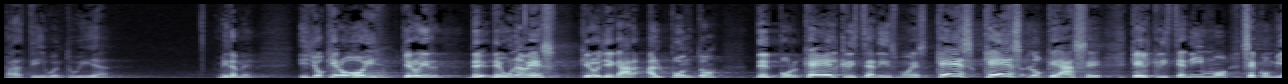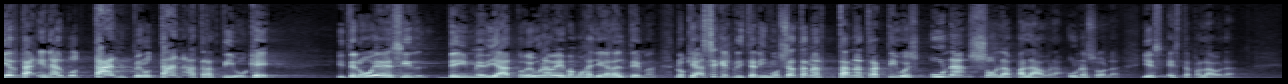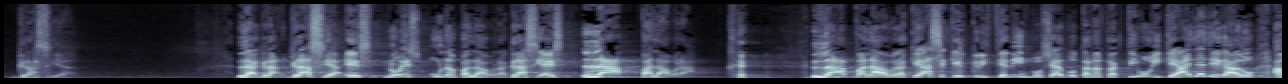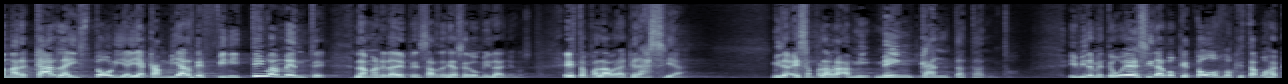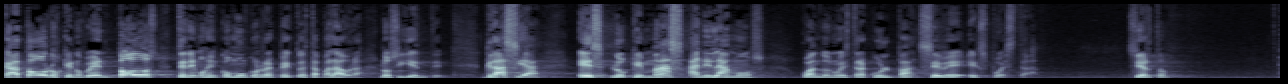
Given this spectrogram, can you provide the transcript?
para ti o en tu vida. Mírame, y yo quiero hoy, quiero ir de, de una vez, quiero llegar al punto del por qué el cristianismo es. ¿Qué, es. ¿Qué es lo que hace que el cristianismo se convierta en algo tan, pero tan atractivo? ¿Qué? Y te lo voy a decir de inmediato, de una vez vamos a llegar al tema. Lo que hace que el cristianismo sea tan, tan atractivo es una sola palabra, una sola, y es esta palabra, gracia. La gra- gracia es, no es una palabra, gracia es la palabra. La palabra que hace que el cristianismo sea algo tan atractivo y que haya llegado a marcar la historia y a cambiar definitivamente la manera de pensar desde hace dos mil años. Esta palabra, gracia. Mira, esa palabra a mí me encanta tanto. Y mírame, te voy a decir algo que todos los que estamos acá, todos los que nos ven, todos tenemos en común con respecto a esta palabra. Lo siguiente, gracia es lo que más anhelamos cuando nuestra culpa se ve expuesta. ¿Cierto?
